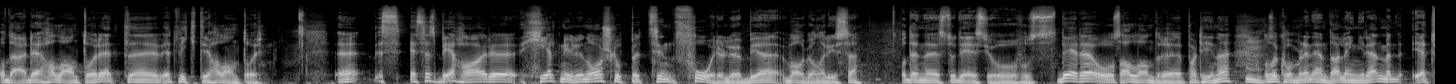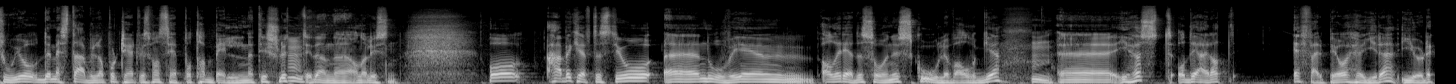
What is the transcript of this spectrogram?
og det er det halvannet året, et, eh, et viktig halvannet år. Eh, SSB har eh, helt nylig nå sluppet sin foreløpige valganalyse. Og denne studeres jo hos dere og hos alle andre partiene. Mm. Og så kommer den enda lenger igjen. Men jeg tror jo det meste er vel rapportert hvis man ser på tabellene til slutt mm. i denne analysen. Og her bekreftes det jo eh, noe vi allerede så under skolevalget mm. eh, i høst. Og det er at Frp og Høyre gjør det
